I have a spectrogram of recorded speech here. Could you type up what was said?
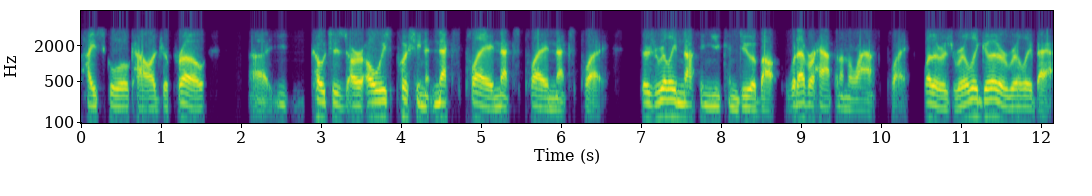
high school, college, or pro. Uh, you, coaches are always pushing next play, next play, next play. There's really nothing you can do about whatever happened on the last play, whether it was really good or really bad.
